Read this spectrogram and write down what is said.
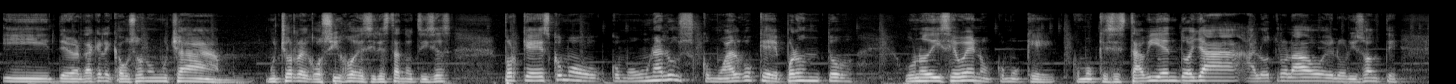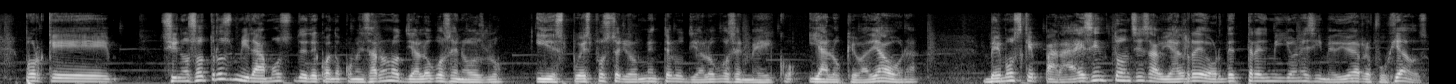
y de verdad que le causa uno mucha, mucho regocijo decir estas noticias porque es como, como una luz, como algo que de pronto uno dice, bueno, como que, como que se está viendo allá al otro lado del horizonte. Porque si nosotros miramos desde cuando comenzaron los diálogos en Oslo y después posteriormente los diálogos en México y a lo que va de ahora, vemos que para ese entonces había alrededor de 3 millones y medio de refugiados.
